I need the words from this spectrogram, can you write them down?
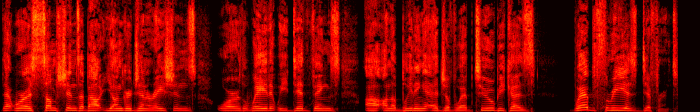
that were assumptions about younger generations or the way that we did things uh, on the bleeding edge of Web 2 because Web 3 is different.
